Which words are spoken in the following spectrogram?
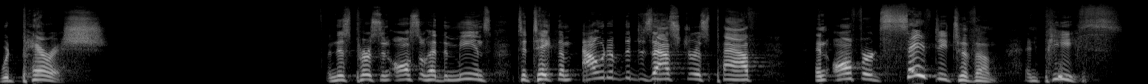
would perish. And this person also had the means to take them out of the disastrous path and offered safety to them and peace.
